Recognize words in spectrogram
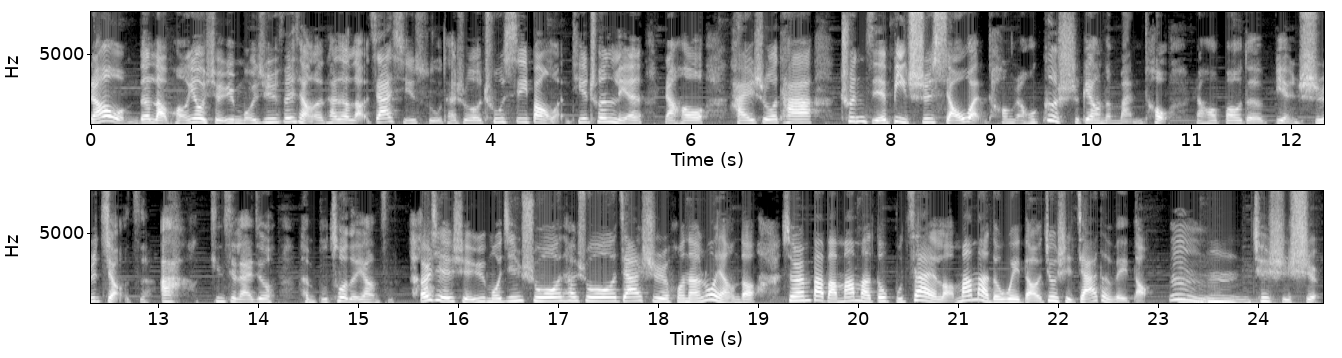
然后我们的老朋友雪域魔君分享了他的老家习俗，他说除夕傍晚贴春联，然后还说他春节必吃小碗汤，然后各式各样的馒头，然后包的扁食饺子啊，听起来就很不错的样子。而且雪域魔君说，他说家是河南洛阳的，虽然爸爸妈妈都不在了，妈妈的味道就是家的味道。嗯嗯，确实是。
